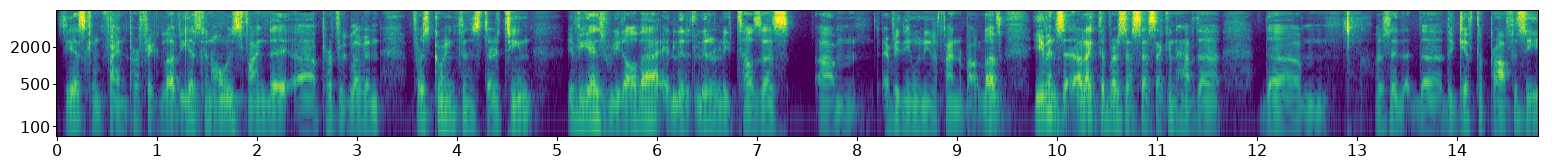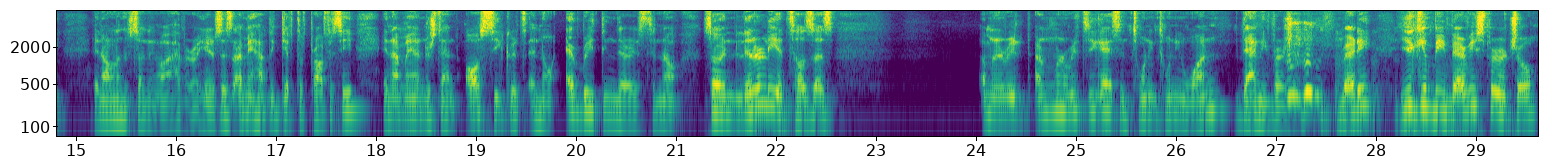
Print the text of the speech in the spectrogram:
so you guys can find perfect love. You guys can always find the uh, perfect love in First Corinthians thirteen. If you guys read all that, it lit- literally tells us um, everything we need to find about love. Even I like the verse that says I can have the the um, what is it the, the the gift of prophecy and all understanding. Oh, I have it right here. It says I may have the gift of prophecy and I may understand all secrets and know everything there is to know. So in, literally, it tells us. I'm gonna read. I'm gonna read to you guys in 2021 Danny version. Ready? You can be very spiritual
